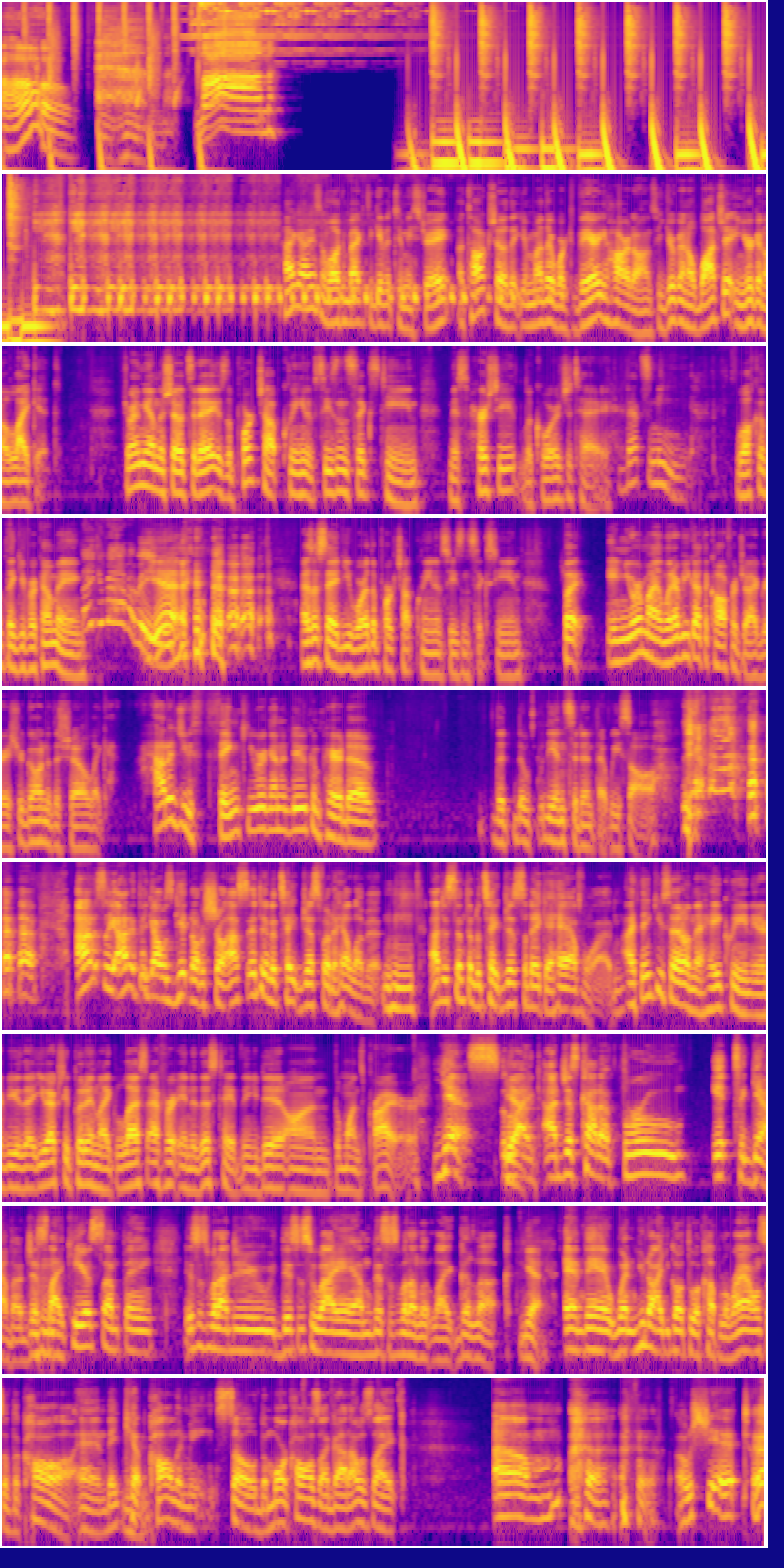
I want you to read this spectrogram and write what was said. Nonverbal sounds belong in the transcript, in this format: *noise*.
Oh. Mom! Hi, guys, and welcome back to Give It To Me Straight, a talk show that your mother worked very hard on, so you're going to watch it and you're going to like it. Joining me on the show today is the pork chop queen of season 16, Miss Hershii LiqCour-Jete. That's me. Welcome, thank you for coming. Thank you for having me. Yeah. *laughs* As I said, you were the pork chop queen of season 16, but in your mind, whenever you got the call for Drag Race, you're going to the show, like, how did you think you were going to do compared to the, the, the incident that we saw? *laughs* Honestly, I didn't think I was getting on the show. I sent in a tape just for the hell of it. Mm-hmm. I just sent them the tape just so they could have one. I think you said on the Hey Qween interview that you actually put in like less effort into this tape than you did on the ones prior. Yes. Yeah. Like I just kind of threw it together. Mm-hmm. Just like here's something. This is what I do. This is who I am. This is what I look like. Good luck. Yeah. And then when you know you go through a couple of rounds of the call and they kept Mm-hmm. calling me. So the more calls I got, I was like, um, *laughs* oh shit. *laughs*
